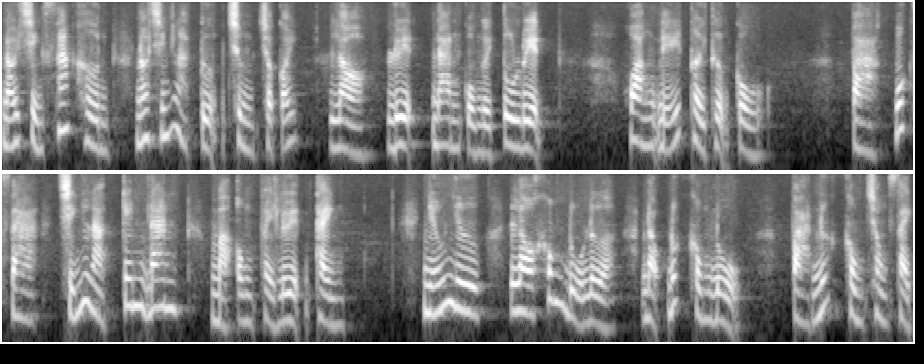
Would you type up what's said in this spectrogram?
Nói chính xác hơn, nó chính là tượng trưng cho cái lò luyện đan của người tu luyện hoàng đế thời thượng cổ. Và quốc gia chính là kim đan mà ông phải luyện thành. Nếu như lò không đủ lửa, đạo đức không đủ, và nước không trong sạch,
